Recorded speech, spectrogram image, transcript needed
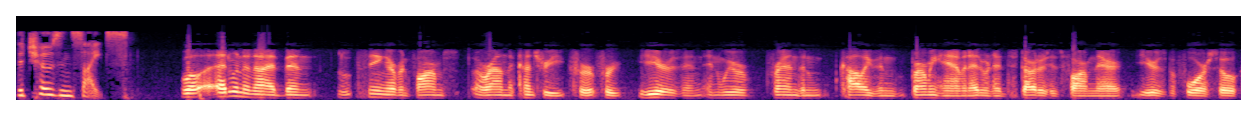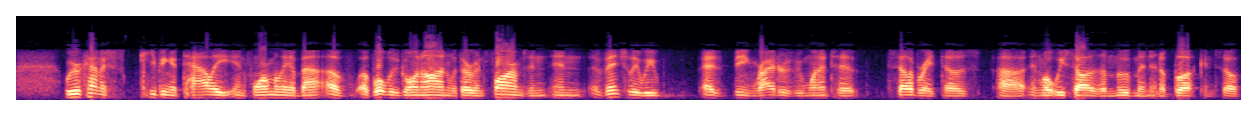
the chosen sites. Well, Edwin and I had been seeing urban farms around the country for for years, and and we were friends and colleagues in Birmingham, and Edwin had started his farm there years before, so we were kind of keeping a tally informally about of of what was going on with urban farms, and and eventually we, as being writers, we wanted to celebrate those uh, and what we saw as a movement in a book, and so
